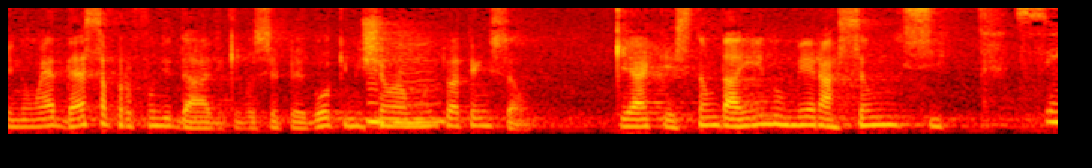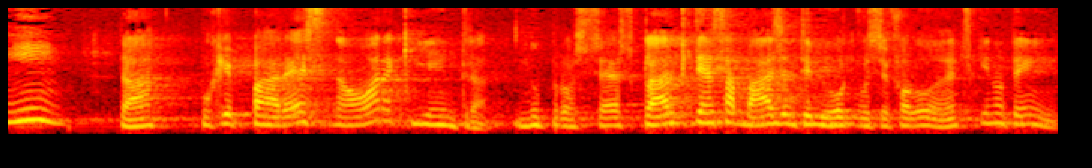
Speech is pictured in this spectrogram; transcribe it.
que não é dessa profundidade que você pegou que me chama uhum. muito a atenção, que é a questão da enumeração em si. Sim. Tá? Porque parece, na hora que entra no processo, claro que tem essa base anterior que você falou antes, que não tem,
